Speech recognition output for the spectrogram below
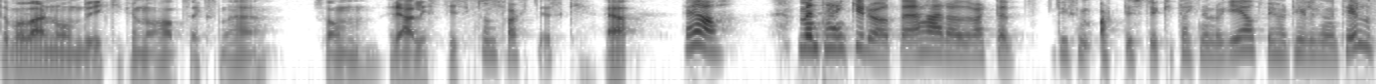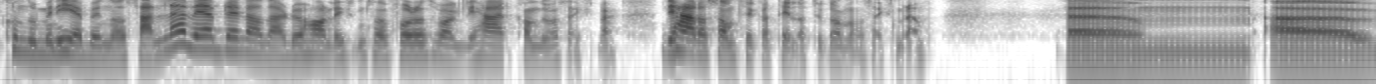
det må være noen du ikke kunne hatt sex med sånn realistisk. Sånn faktisk. Ja. Ja. Men tenker du at det her hadde vært et liksom, artig stykke teknologi at vi har tilgang til? At kondomeriet begynner å selge VR-briller der du har liksom sånn forhåndsvalg de her kan du ha sex med. De her har samtykka til at du kan ha sex med dem. Ehm, jeg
